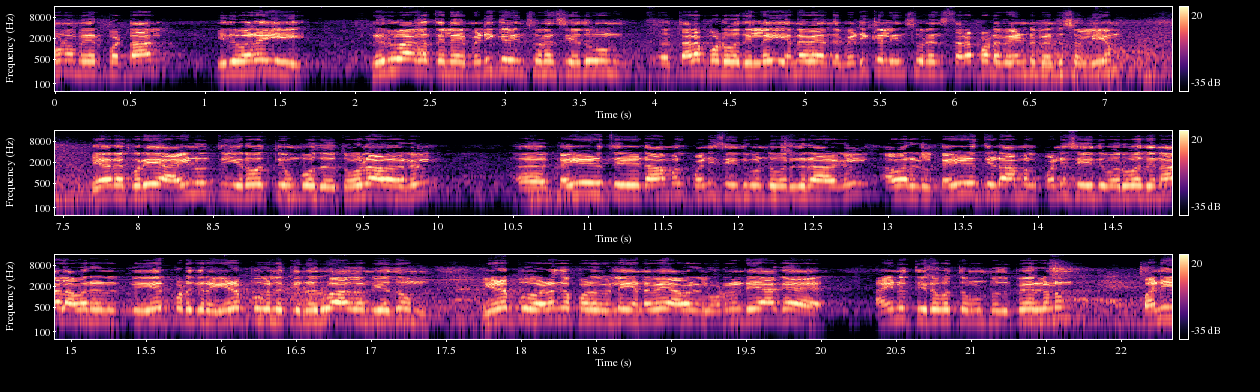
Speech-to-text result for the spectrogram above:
ஊனம் ஏற்பட்டால் இதுவரை நிர்வாகத்திலே மெடிக்கல் இன்சூரன்ஸ் எதுவும் தரப்படுவதில்லை. எனவே அந்த மெடிக்கல் இன்சூரன்ஸ் தரப்பட வேண்டும் என்று சொல்லியும் ஏறக்குறைய ஐநூற்றி இருபத்தி ஒம்பது தொழிலாளர்கள் கையெழுத்திடாமல் பணி செய்து கொண்டு வருகிறார்கள். அவர்கள் கையெழுத்திடாமல் பணி செய்து வருவதனால் அவர்களுக்கு ஏற்படுகிற இழப்புகளுக்கு நிர்வாகம் எதுவும் இழப்பு வழங்கப்படவில்லை. எனவே அவர்கள் உடனடியாக ஐநூற்றி இருபத்தி ஒன்பது பேர்களும் பணி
